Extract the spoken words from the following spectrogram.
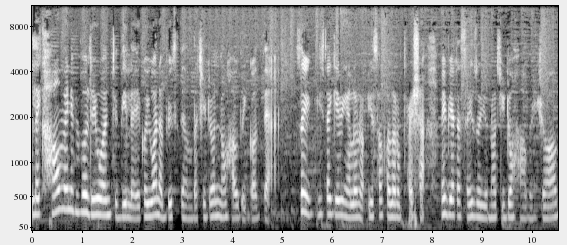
like how many people do you want to be like or you want to beat them but you don't know how they got there. So you, you start giving a lot of yourself a lot of pressure. Maybe at a size where you're not, you don't have a job,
